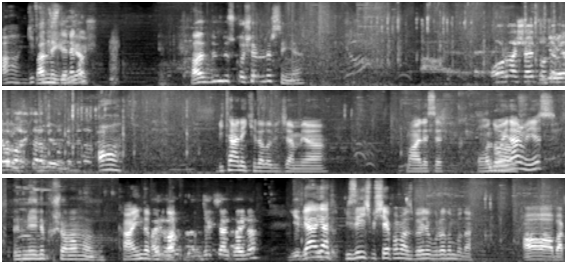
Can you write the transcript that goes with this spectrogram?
Aa git Ben de üstlerine geleceğim. koş. Abi dümdüz koşabilirsin ya. Orada aşağıya totemledi. Bari tarafı totemledi. Aa. Bir tane kill alabileceğim ya. Maalesef. Onu da Pardon oynar mıyız? Benim neyini puşlamam lazım. Kayn da Hayır burada. abi döneceksen kayna. Yedir, Gel gel. Bize hiçbir şey yapamaz. Böyle vuralım buna. Aa bak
